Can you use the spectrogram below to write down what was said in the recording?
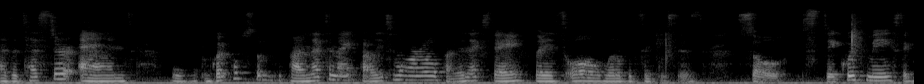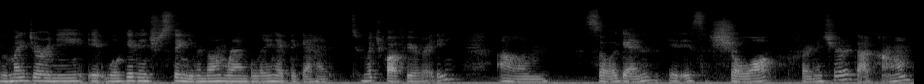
as a tester and I'm going to post them. Probably not tonight, probably tomorrow, probably the next day, but it's all little bits and pieces. So stick with me, stick with my journey. It will get interesting, even though I'm rambling. I think I had too much coffee already. Um, so again, it is showofffurniture.com.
